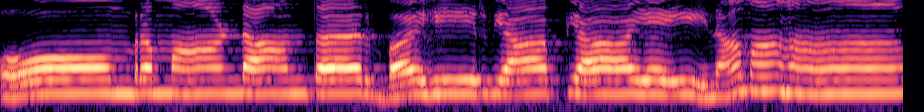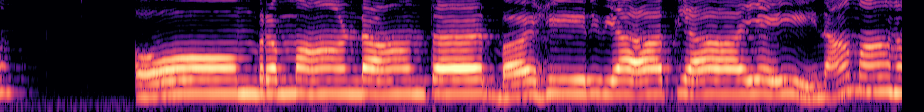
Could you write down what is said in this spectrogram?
ॐ ब्रह्माण्डान्तर्बहिर्व्याप्यायै नमः। ॐ ब्रह्माण्डान्तर्बहिर्व्याप्यायै नमः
